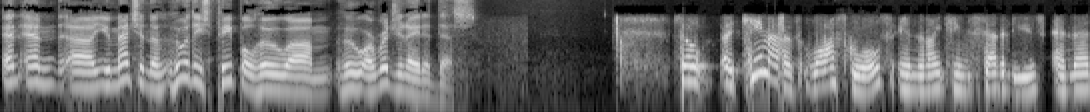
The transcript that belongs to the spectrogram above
And and uh, you mentioned the who are these people who um, who originated this? So it came out of law schools in the 1970s, and then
